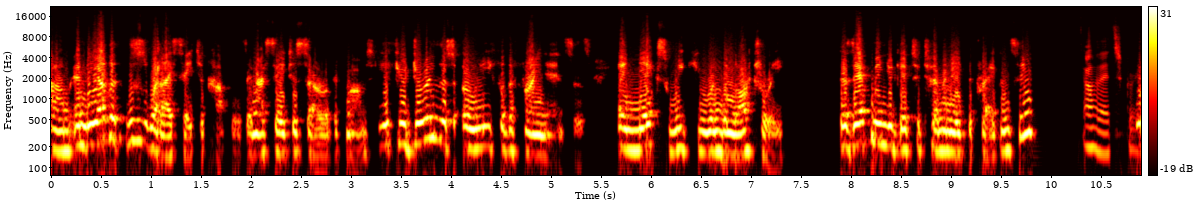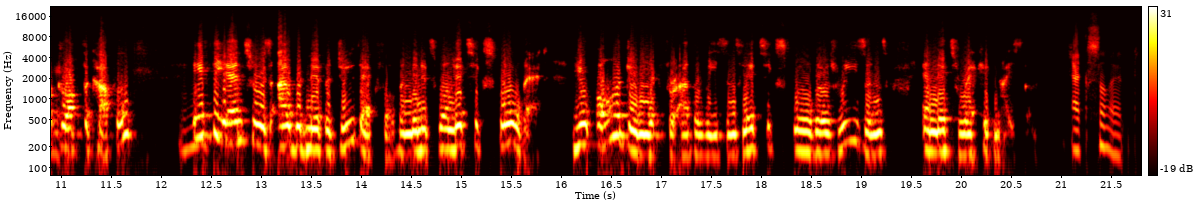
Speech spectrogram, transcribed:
Um, and the other, this is what I say to couples, and I say to surrogate moms: if you're doing this only for the finances, and next week you win the lottery, does that mean you get to terminate the pregnancy? Oh, that's great. or great. drop the couple. If the answer is I would never do that for them, then it's well, let's explore that. You are doing it for other reasons. Let's explore those reasons and let's recognize them. Excellent.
